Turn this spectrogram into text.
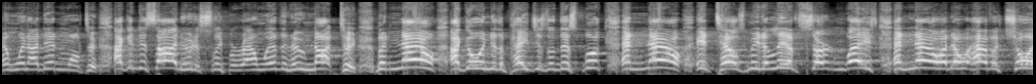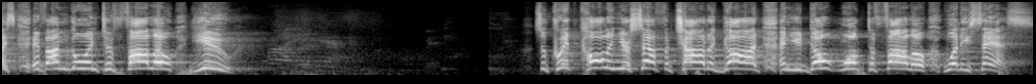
and when I didn't want to. I could decide who to sleep around with and who not to. But now I go into the pages of this book and now it tells me to live certain ways. And now I don't have a choice if I'm going to follow you. So quit calling yourself a child of God and you don't want to follow what He says.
